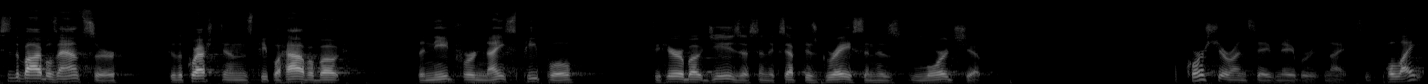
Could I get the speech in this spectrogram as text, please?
This is the Bible's answer to the questions people have about the need for nice people to hear about Jesus and accept his grace and his lordship. Of course, your unsaved neighbor is nice. He's polite.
